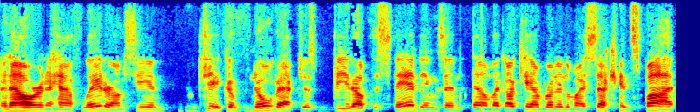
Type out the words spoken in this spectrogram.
an hour and a half later, I'm seeing Jacob Novak just beat up the standings. And now I'm like, okay, I'm running to my second spot.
